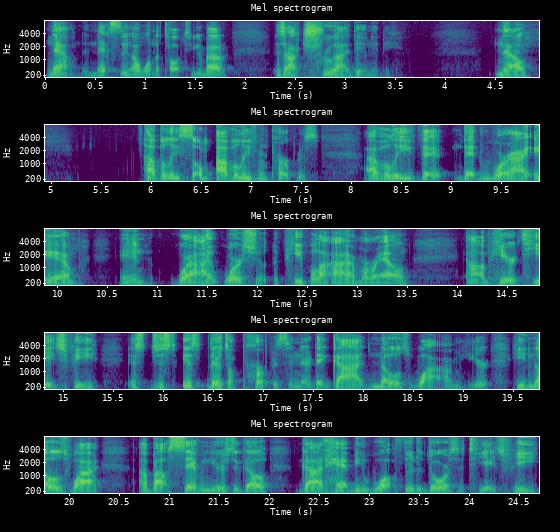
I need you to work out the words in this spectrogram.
Now, the next thing I want to talk to you about is our true identity. Now, I believe so. I believe in purpose. I believe that that where I am and where I worship, the people I am around um, here at THP, it's just it's there's a purpose in there that God knows why I'm here. He knows why. About seven years ago, God had me walk through the doors of THP,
